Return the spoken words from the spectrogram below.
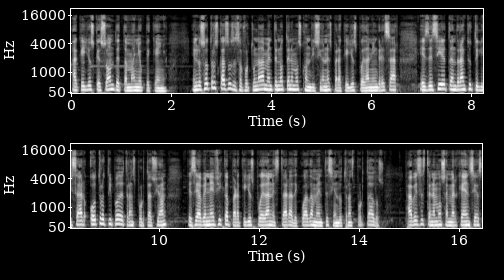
aquellos que son de tamaño pequeño. En los otros casos, desafortunadamente, no tenemos condiciones para que ellos puedan ingresar. Es decir, tendrán que utilizar otro tipo de transportación que sea benéfica para que ellos puedan estar adecuadamente siendo transportados. A veces tenemos emergencias,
